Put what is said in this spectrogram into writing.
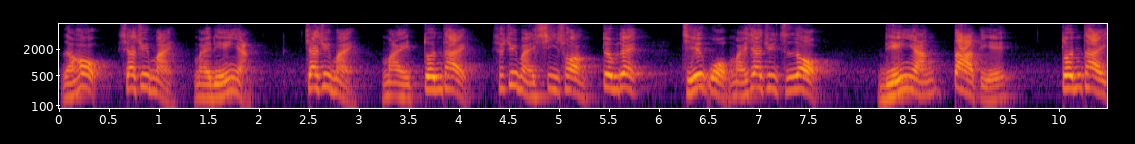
然后下去买买联阳，下去买买敦泰。下去买细创，对不对？结果买下去之后，联阳大跌，敦泰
